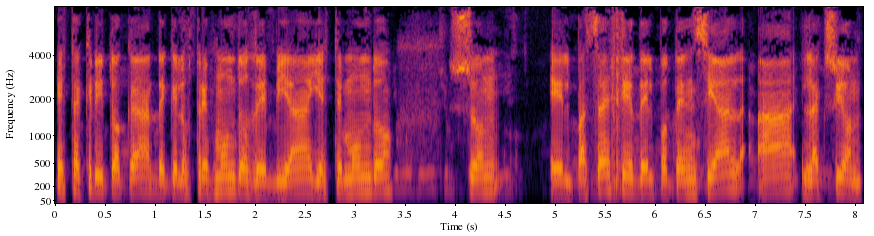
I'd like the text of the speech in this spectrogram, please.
Está escrito acá de que los tres mundos de Bia y este mundo son el pasaje del potencial a la acción.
